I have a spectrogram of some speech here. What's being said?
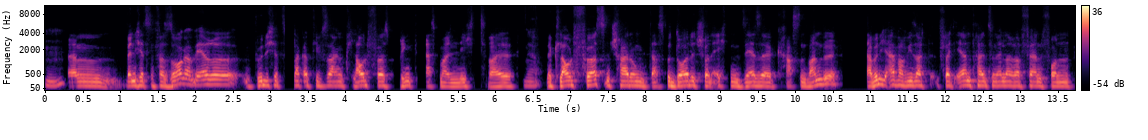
Mhm. Ähm, wenn ich jetzt ein Versorger wäre, würde ich jetzt plakativ sagen, Cloud First bringt erstmal nichts, weil ja. eine Cloud First Entscheidung, das bedeutet schon echt einen sehr, sehr krassen Wandel. Da bin ich einfach, wie gesagt, vielleicht eher ein traditionellerer Fan von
